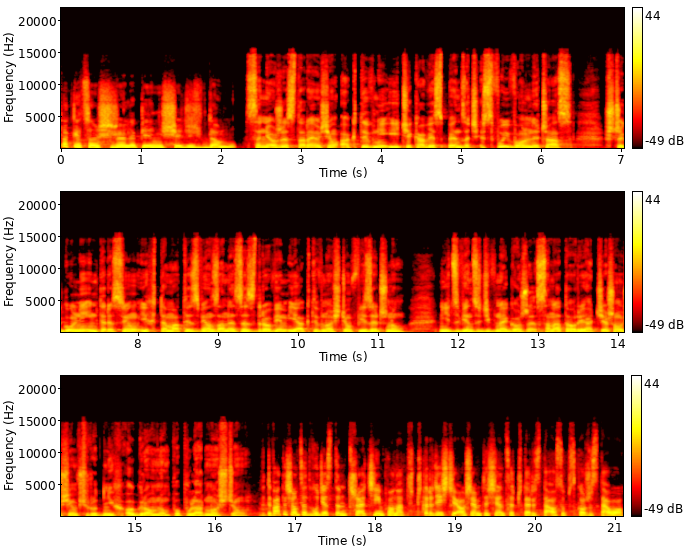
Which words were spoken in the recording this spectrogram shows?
Takie coś, że lepiej niż siedzieć w domu. Seniorzy starają się aktywnie i ciekawie spędzać swój wolny czas. Szczególnie interesują ich tematy związane ze zdrowiem i aktywnością fizyczną. Nic więc dziwnego, że sanatoria cieszą się wśród nich ogromną popularnością. W 2023 ponad 48 400 osób skorzystało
